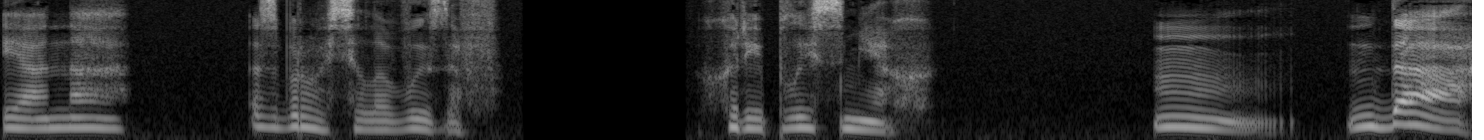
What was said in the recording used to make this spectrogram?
И она сбросила вызов хриплый смех. «Ммм, да!»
